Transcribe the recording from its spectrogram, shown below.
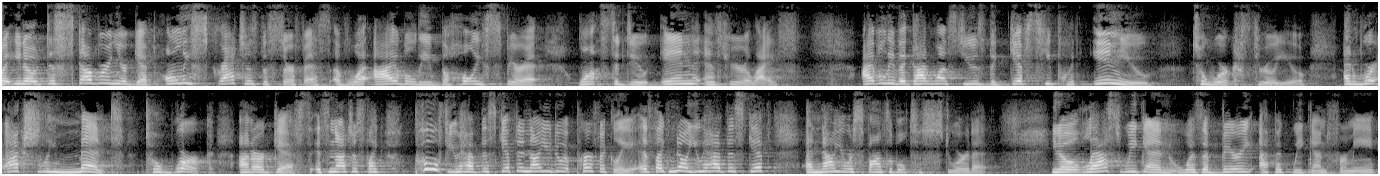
But you know, discovering your gift only scratches the surface of what I believe the Holy Spirit wants to do in and through your life. I believe that God wants to use the gifts He put in you to work through you. And we're actually meant to work on our gifts. It's not just like, poof, you have this gift and now you do it perfectly. It's like, no, you have this gift and now you're responsible to steward it. You know, last weekend was a very epic weekend for me,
